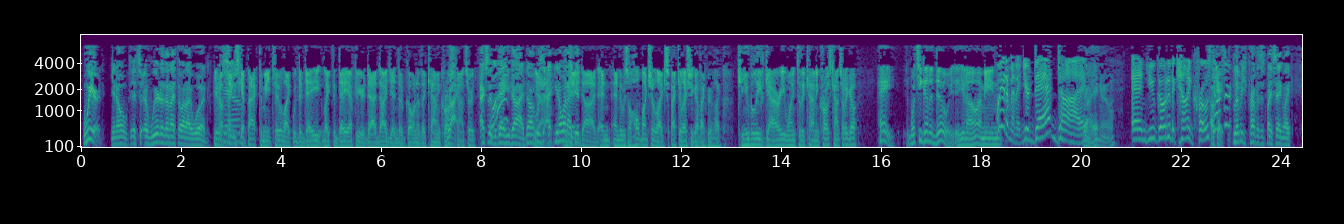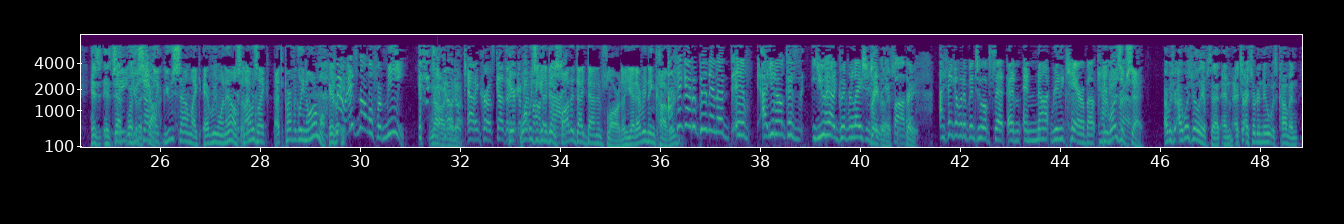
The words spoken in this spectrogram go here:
Weird. You know, it's uh, weirder than I thought I would. You know, Yeah. things get back to me, too. Like, with the day like the day after your dad died, you ended up going to the Counting Crows Right. concert. Actually, What? the day he died. No, it was, Yeah. uh, you know what, the I day did. he died, and, and there was a whole bunch of, like, speculation got back to me, like, can you believe Gary went to the Counting Crows concert? I go, hey, what's he going to do? You know, I mean... Wait a minute. Your dad died, Right. You know. And you go to the Counting Crows Okay, concert? let me preface this by saying, like, his his death wasn't you a sound shock. like you sound like everyone else, and I was like, "That's perfectly normal." Here's no, what- it's normal for me. No, to go no, to no. a Counting Crows concert. Here- What was he going to do? His father died down in Florida. He had everything covered. I think I'd have been in a, if, uh, you know, because you had a good relationship Great with your father. great. I think I would have been too upset and, and not really care about he was Crows. upset. I was I was really upset, and I, I sort of knew it was coming.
